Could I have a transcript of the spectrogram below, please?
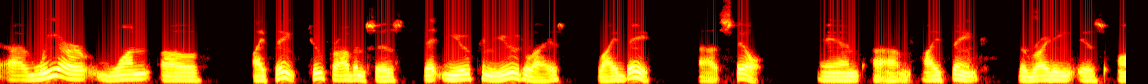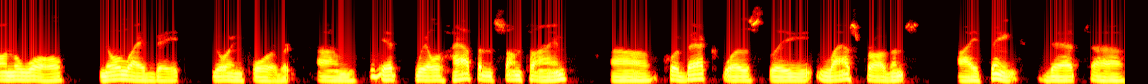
uh, we are one of, I think, two provinces that you can utilize live bait uh, still. And um, I think the writing is on the wall no live bait going forward. Um, Mhm. It will happen sometime. Uh, Quebec was the last province, I think, that uh,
